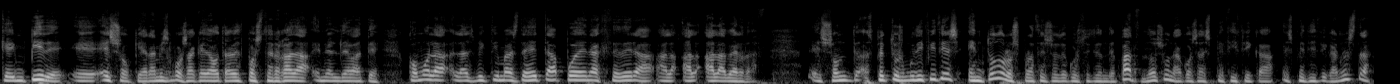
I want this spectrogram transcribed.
que impide eh, eso, que ahora mismo se ha quedado otra vez postergada en el debate, cómo las víctimas de ETA pueden acceder a la verdad. Eh, son aspectos muy difíciles en todos los procesos de construcción de paz. No es una cosa específica, específica nuestra,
